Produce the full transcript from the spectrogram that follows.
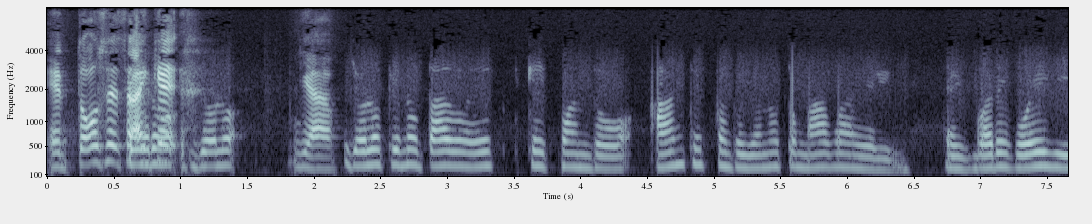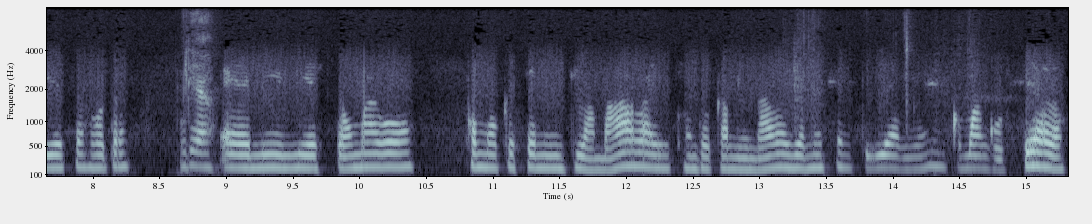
Entonces hay que... Yo lo, ya. yo lo que he notado es que cuando, antes, cuando yo no tomaba el, el Way y esas otras, eh, mi, mi estómago como que se me inflamaba y cuando caminaba yo me sentía bien, como angustiada.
